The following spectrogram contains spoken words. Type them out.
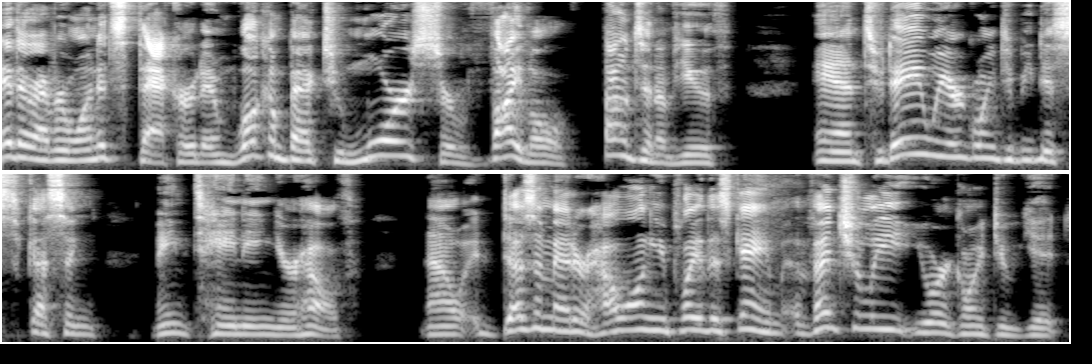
Hey there, everyone. It's Thakard, and welcome back to more Survival Fountain of Youth. And today we are going to be discussing maintaining your health. Now, it doesn't matter how long you play this game, eventually you are going to get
